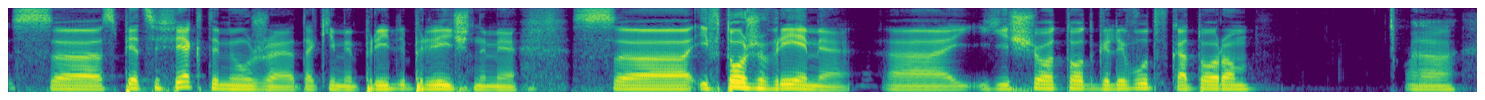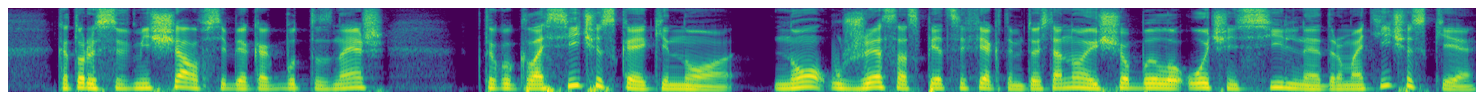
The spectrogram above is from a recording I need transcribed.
с спецэффектами уже такими при, приличными, с, и в то же время еще тот Голливуд, в котором который совмещал в себе как будто, знаешь, такое классическое кино но уже со спецэффектами. То есть оно еще было очень сильное драматически,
